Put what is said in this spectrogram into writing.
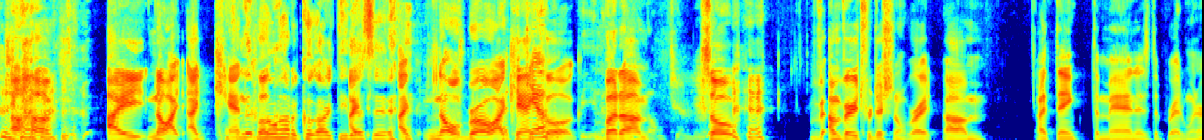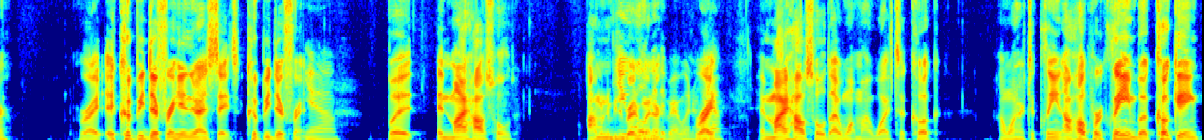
Um, I no, I I can cook. know how to cook RT. I, That's it. I no, bro, I That's can okay. cook. But um, so v- I'm very traditional, right? Um, I think the man is the breadwinner, right? It could be different here in the United States. It could be different, Yeah. but in my household, I'm gonna be the You will be breadwinner, right? yeah. In my household, I want my wife to cook. I want her to clean. I'll help her clean, but cooking,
